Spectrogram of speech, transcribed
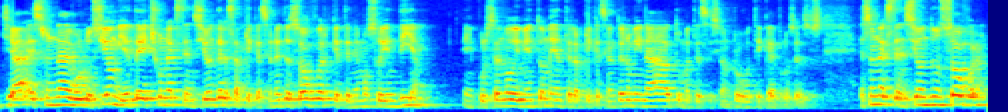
ya es una evolución y es de hecho una extensión de las aplicaciones de software que tenemos hoy en día e impulsa el movimiento mediante la aplicación denominada automatización robótica de procesos. Es una extensión de un software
